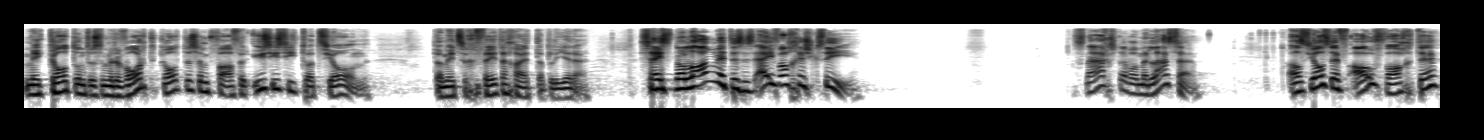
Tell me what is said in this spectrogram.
mit Gott und dass wir Wort Gottes empfangen für unsere Situation, damit sich Frieden etablieren kann. Das heisst noch lange nicht, dass es einfach war. Das nächste, was wir lesen, als Josef aufwachte,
